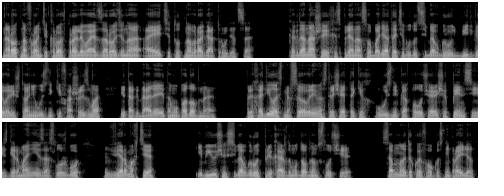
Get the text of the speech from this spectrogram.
Народ на фронте кровь проливает за родину, а эти тут на врага трудятся. Когда наши их из плена освободят, эти будут себя в грудь бить, говорить, что они узники фашизма и так далее и тому подобное. Приходилось мне в свое время встречать таких узников, получающих пенсии из Германии за службу в вермахте и бьющих себя в грудь при каждом удобном случае. Со мной такой фокус не пройдет.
